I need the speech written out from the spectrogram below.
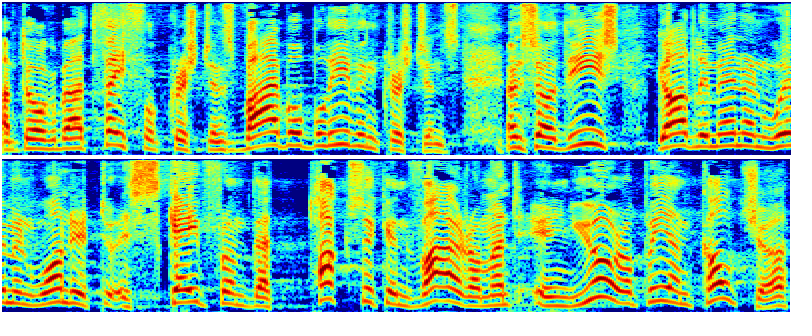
I'm talking about faithful Christians, Bible believing Christians. And so these godly men and women wanted to escape from the toxic environment in European culture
